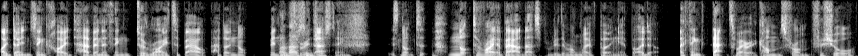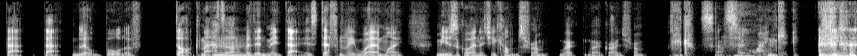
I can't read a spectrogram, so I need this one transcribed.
I don't think I'd have anything to write about had I not been oh, that's through that. It's not to not to write about. That's probably the wrong way of putting it. But I, I think that's where it comes from for sure. That that little ball of dark matter Mm. within me. That is definitely where my musical energy comes from. Where it, where it grows from. God, sounds so wanky. I mean,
